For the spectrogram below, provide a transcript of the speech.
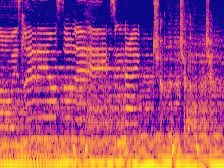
Always so tonight.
